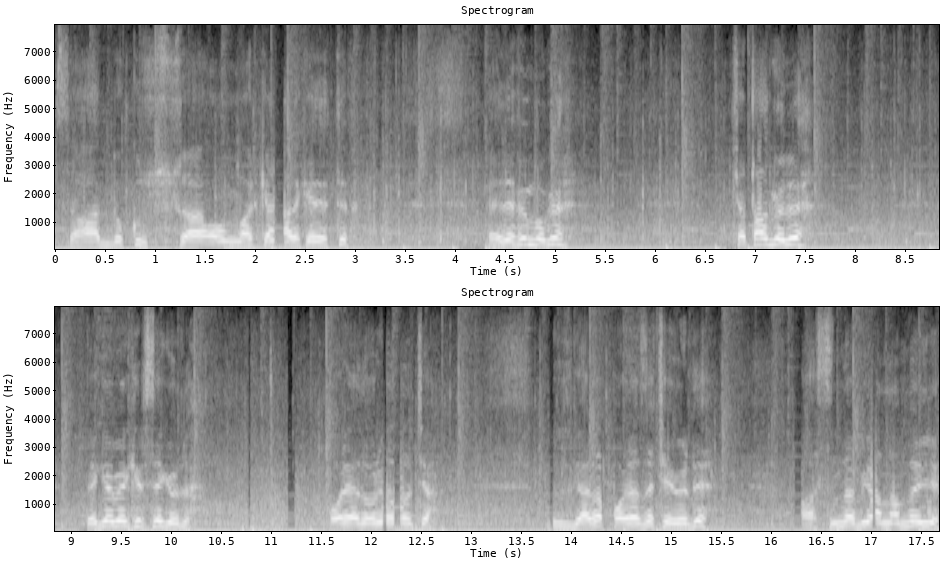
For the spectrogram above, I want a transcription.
Saat 9'a 10 varken hareket ettim. Hedefim bugün Çatal Gölü ve Göbekirse Gölü. Oraya doğru yol alacağım. Rüzgarda Poyraz'a çevirdi. Aslında bir anlamda iyi.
